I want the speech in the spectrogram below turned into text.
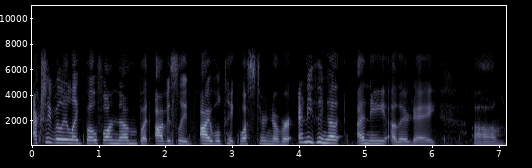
actually really like both on them, but obviously I will take Western over anything any other day. Um,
